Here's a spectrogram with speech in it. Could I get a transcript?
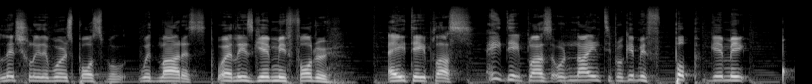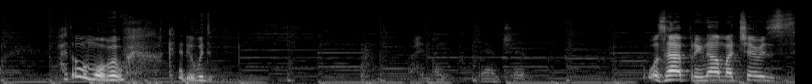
literally the worst possible with Maris. Or at least give me fodder. 80 plus. 80 plus or 90 bro. Give me pop. Give me... I don't know what can I do with... What's happening now? My chair is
